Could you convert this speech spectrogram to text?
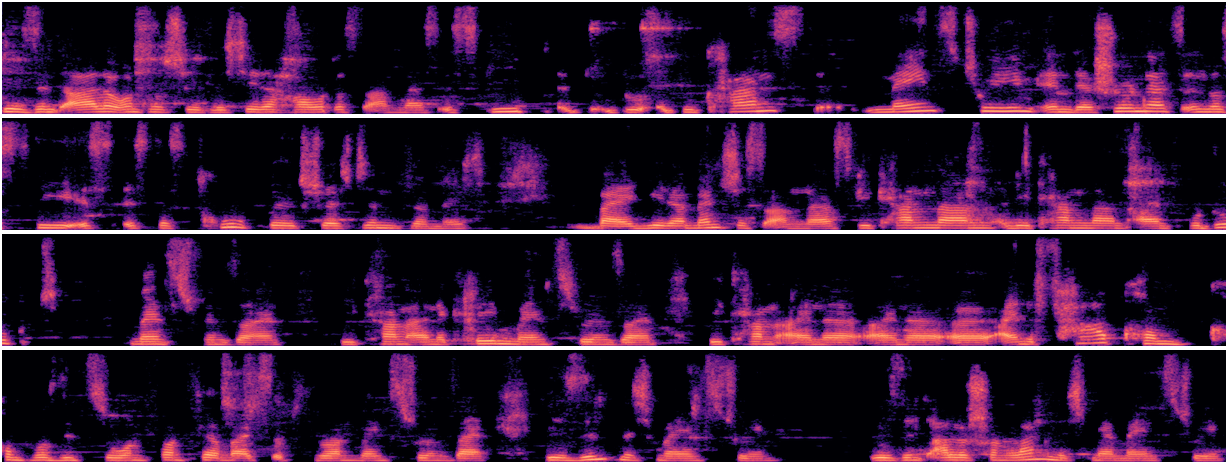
wir sind alle unterschiedlich, jede Haut ist anders. Es gibt, du, du kannst, Mainstream in der Schönheitsindustrie ist, ist das Trugbild schlechthin für mich, weil jeder Mensch ist anders. Wie kann dann, wie kann dann ein Produkt Mainstream sein? Wie kann eine Creme Mainstream sein? Wie kann eine, eine, äh, eine Farbkomposition von Firma XY Mainstream sein? Wir sind nicht Mainstream. Wir sind alle schon lange nicht mehr Mainstream.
